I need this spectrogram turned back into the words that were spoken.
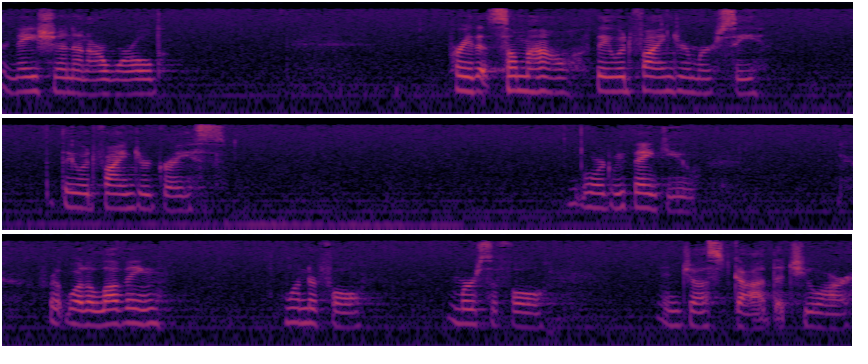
our nation, and our world. Pray that somehow they would find your mercy, that they would find your grace. Lord, we thank you for what a loving, wonderful, merciful, and just God that you are.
